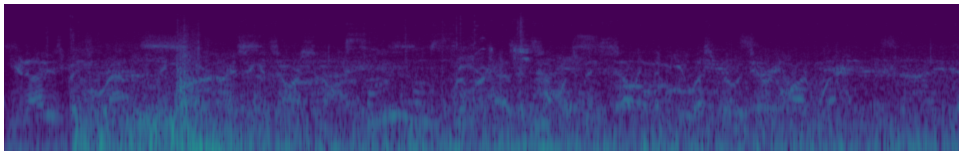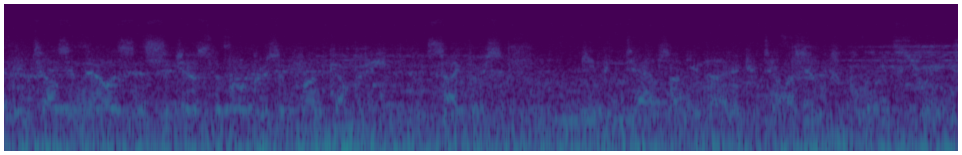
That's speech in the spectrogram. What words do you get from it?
Unita's been rapidly modernizing its arsenal. Rumor has it someone's been selling them U.S. military hardware. Intel's analysis suggests the broker's a front company, Cyphers. Tabs on Unita could tell us who's its strings.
